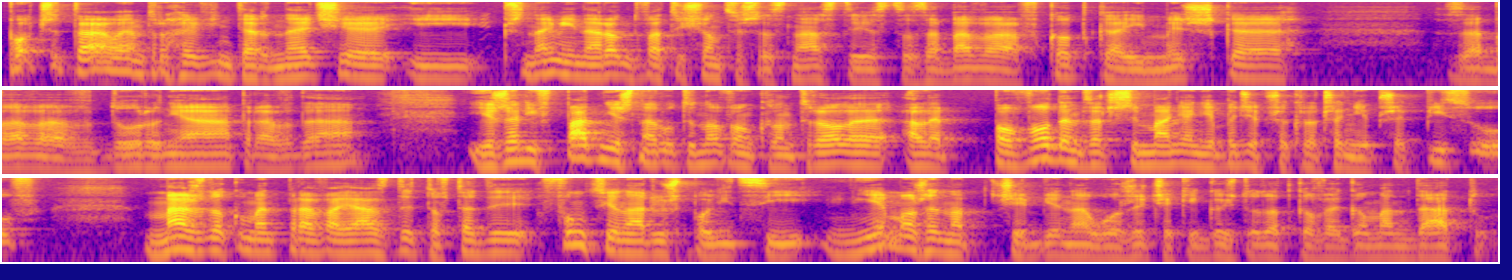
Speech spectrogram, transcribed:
poczytałem trochę w internecie i przynajmniej na rok 2016 jest to zabawa w kotka i myszkę, zabawa w durnia, prawda? Jeżeli wpadniesz na rutynową kontrolę, ale powodem zatrzymania nie będzie przekroczenie przepisów, masz dokument prawa jazdy, to wtedy funkcjonariusz policji nie może nad Ciebie nałożyć jakiegoś dodatkowego mandatu.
